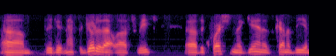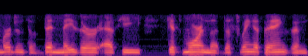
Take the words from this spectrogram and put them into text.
Um, they didn't have to go to that last week. Uh, the question again is kind of the emergence of Ben Mazer as he gets more in the, the swing of things and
